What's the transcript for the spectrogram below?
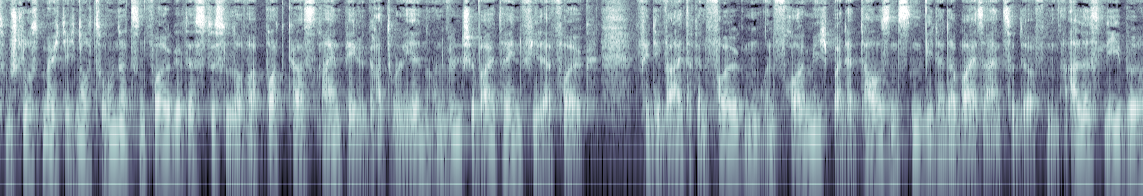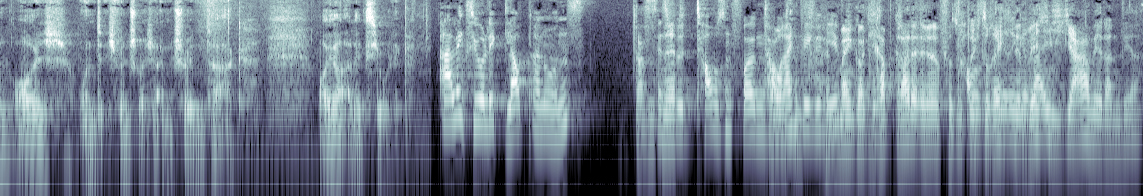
Zum Schluss möchte ich noch zur hundertsten Folge des Düsseldorfer Podcasts Rheinpegel gratulieren und wünsche weiterhin viel Erfolg für die weiteren Folgen und freue mich, bei der tausendsten wieder dabei sein zu dürfen. Alles Liebe euch und ich wünsche euch einen schönen Tag. Euer Alex Jolik. Alex Jolik glaubt an uns. Das ist es nett. wird tausend Folgen vom Rheinpegel geben. mein Gott, ich habe gerade äh, versucht durchzurechnen, in welchem Reich. Jahr wir dann wären.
